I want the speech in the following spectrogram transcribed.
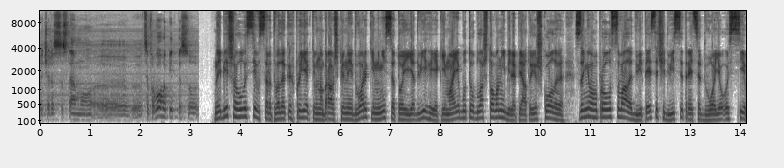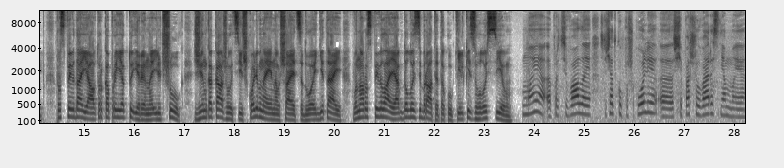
е, через систему е, цифрового підпису. Найбільше голосів серед великих проєктів набрав шкільний дворик імені Святої Ядвіги, який має бути облаштований біля п'ятої школи. За нього проголосували 2232 осіб. Розповідає авторка проєкту Ірина Ільчук. Жінка каже, у цій школі в неї навчається двоє дітей. Вона розповіла, як вдалося зібрати таку кількість голосів. Ми е, працювали спочатку по школі. е, Ще 1 вересня ми е,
